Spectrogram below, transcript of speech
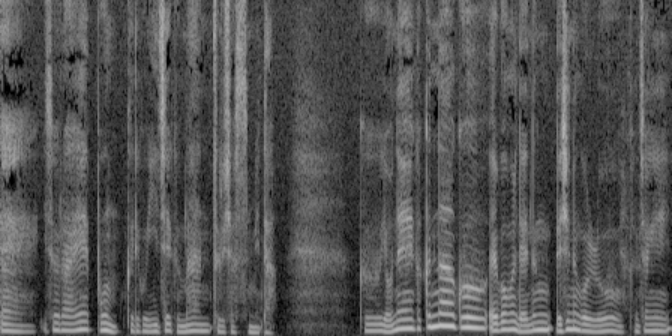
네, 이소라의 봄 그리고 이제 그만 들으셨습니다. 그 연애가 끝나고 앨범을 내는 내시는 걸로 굉장히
